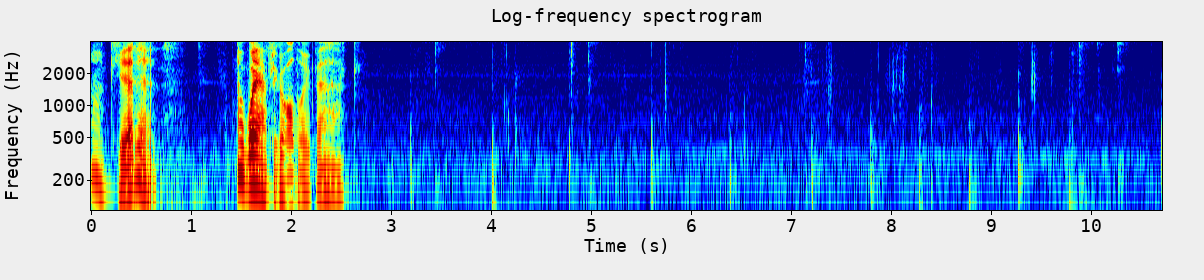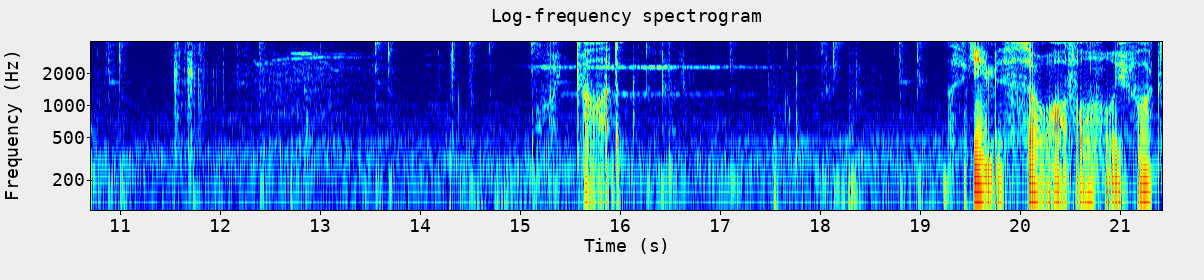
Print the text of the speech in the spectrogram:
I don't get it. No way I have to go all the way back. Oh my god. This game is so awful. Holy fuck.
